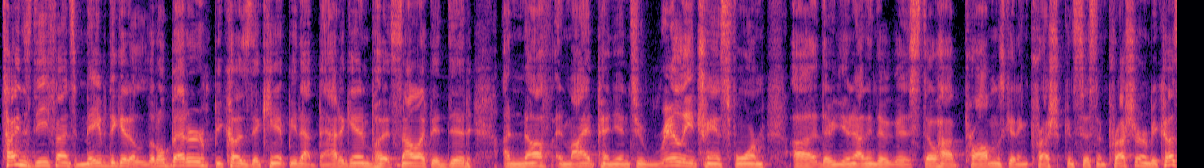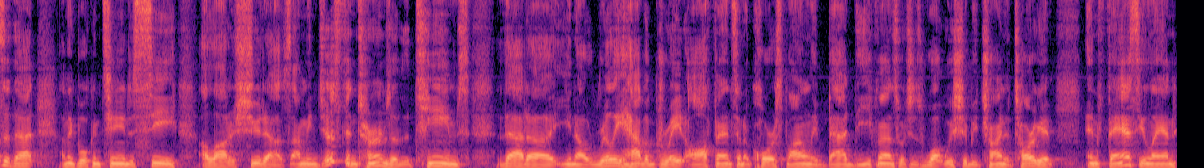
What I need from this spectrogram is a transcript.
Titans defense, maybe to get a little better because because they can't be that bad again, but it's not like they did enough, in my opinion, to really transform uh, their unit. I think they're going to still have problems getting pressure, consistent pressure, and because of that, I think we'll continue to see a lot of shootouts. I mean, just in terms of the teams that uh, you know really have a great offense and a correspondingly bad defense, which is what we should be trying to target in Fantasyland.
